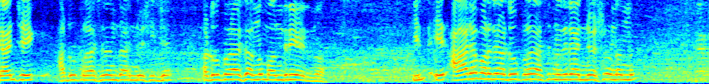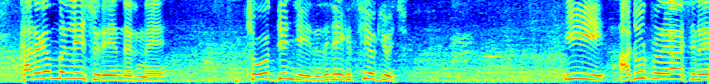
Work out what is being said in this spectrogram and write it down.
ഞാൻ അടൂർ പ്രകാശൻ എന്താ അന്വേഷിക്കാൻ? അടൂർ പ്രകാശ് അന്ന് മന്ത്രിയായിരുന്നു? ആരാ പറഞ്ഞ അടൂർ പ്രകാശിനെതിരെ അന്വേഷണം ഉണ്ടെന്ന്? കടകംപള്ളി സുരേന്ദ്രനെ ചോദ്യം ചെയ്തത് രഹസ്യമാക്കി വെച്ചു. ഈ അടൂർ പ്രകാശിനെ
